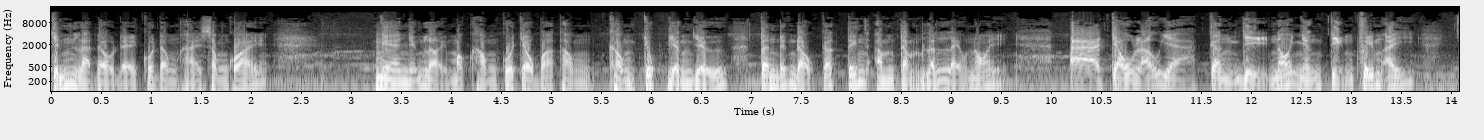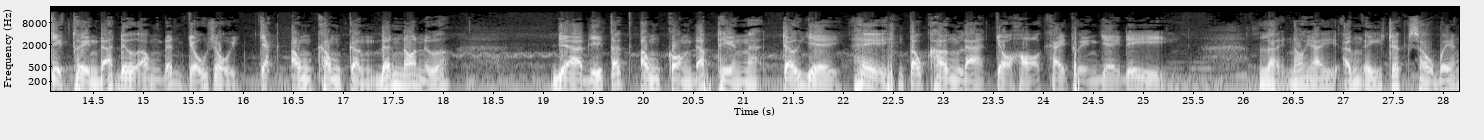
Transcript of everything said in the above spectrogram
chính là đầu đệ của Đông Hải sông quái. Nghe những lời móc họng của Châu Bá Thông Không chút giận dữ Tên đứng đầu cất tiếng âm trầm lạnh lẽo nói À Châu Lão Gia Cần gì nói những chuyện phím ấy? Chiếc thuyền đã đưa ông đến chỗ rồi Chắc ông không cần đến nó nữa. Và vị tất ông còn đáp thiền trở về Hey, tốt hơn là cho họ khai thuyền về đi. Lời nói ấy ẩn ý rất sâu bén,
